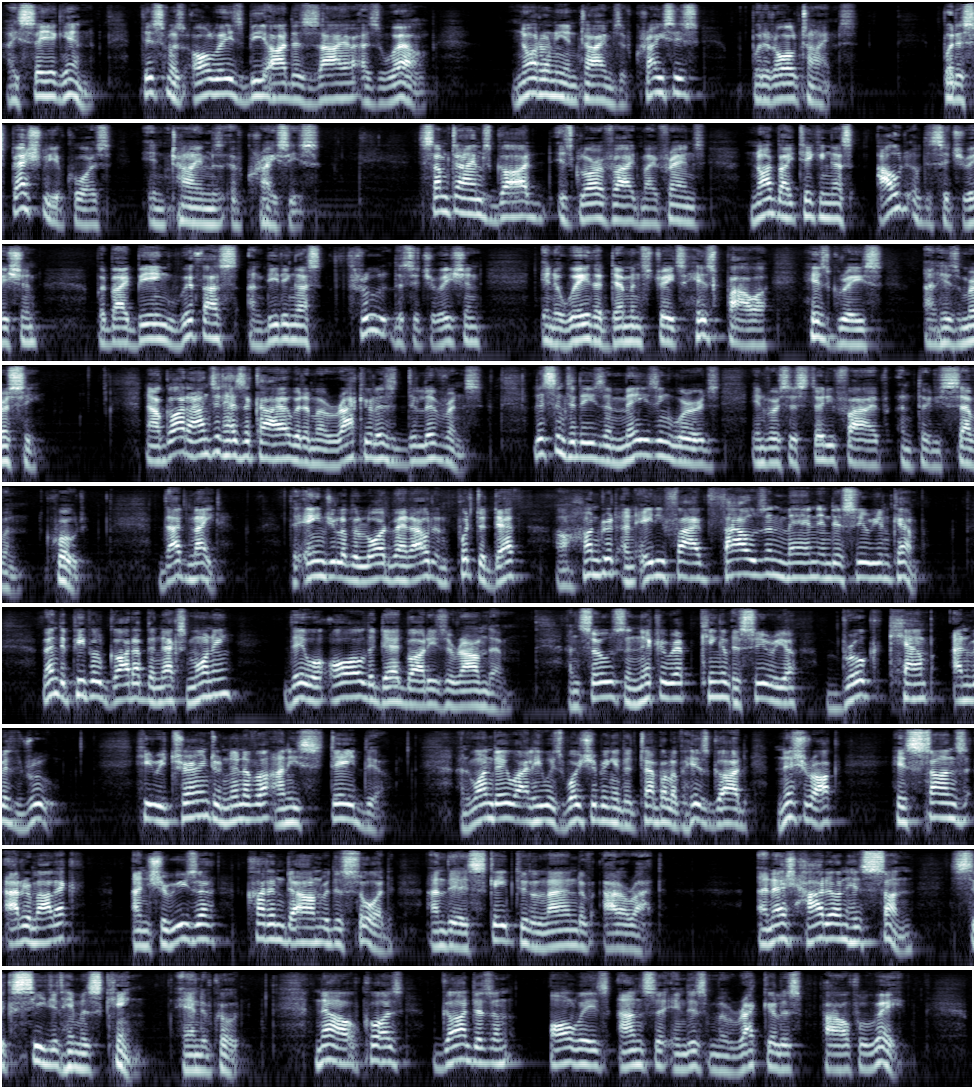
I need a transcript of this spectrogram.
I say again, this must always be our desire as well, not only in times of crisis, but at all times. But especially, of course, in times of crisis. Sometimes God is glorified, my friends, not by taking us out of the situation, but by being with us and leading us through the situation in a way that demonstrates His power, His grace, and His mercy. Now, God answered Hezekiah with a miraculous deliverance. Listen to these amazing words in verses 35 and 37. Quote, That night the angel of the Lord went out and put to death a hundred and eighty-five thousand men in the Assyrian camp. When the people got up the next morning, they were all the dead bodies around them. And so Sennacherib, king of Assyria, broke camp and withdrew. He returned to Nineveh and he stayed there. And one day while he was worshipping in the temple of his god Nisroch, his sons Adrammelech and Sharezer cut him down with the sword, and they escaped to the land of Ararat. And Esarhaddon his son succeeded him as king. End of quote. Now, of course, God doesn't always answer in this miraculous, powerful way.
